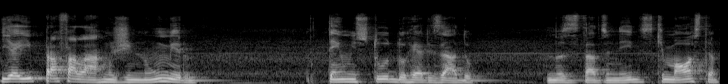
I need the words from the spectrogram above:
E aí, para falarmos de número, tem um estudo realizado nos Estados Unidos que mostra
